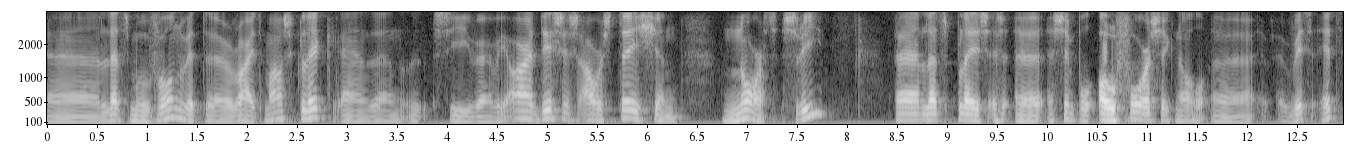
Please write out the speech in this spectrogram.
Uh, let's move on with the right mouse click and then see where we are. This is our station north 3 uh, let's place a, a, a, simple O4 signal uh, with it.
